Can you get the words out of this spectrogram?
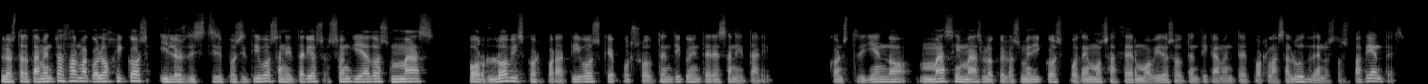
Los tratamientos farmacológicos y los dispositivos sanitarios son guiados más por lobbies corporativos que por su auténtico interés sanitario, construyendo más y más lo que los médicos podemos hacer movidos auténticamente por la salud de nuestros pacientes.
